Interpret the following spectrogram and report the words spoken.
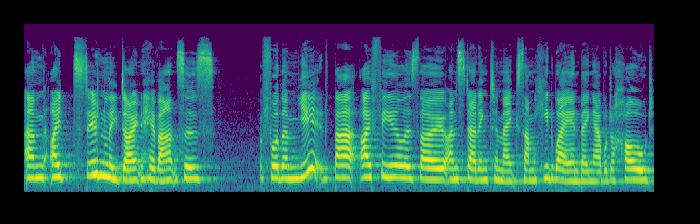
Um, I certainly don't have answers for them yet, but I feel as though I'm starting to make some headway in being able to hold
